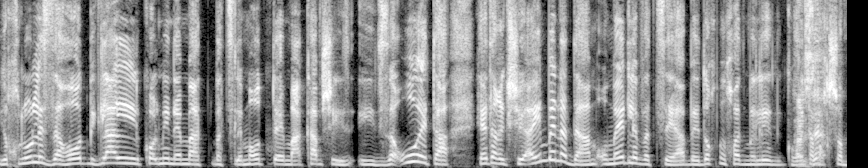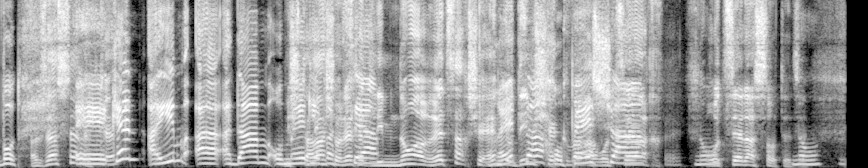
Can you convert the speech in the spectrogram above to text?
יוכלו לזהות בגלל כל מיני מצלמות אה, מעקב שיזהו את הקטע הרגשי. האם בן אדם עומד לבצע, בדוח מיוחד מלא לקרוא על את זה- המחשבות, על זה הסרט, אה, כן. כן, האם האדם עומד לבצע... משטרה שהולכת למנוע רצח שהם רצח יודעים שכבר פשע. הרוצח נו. רוצה לעשות את זה. נו, אה,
